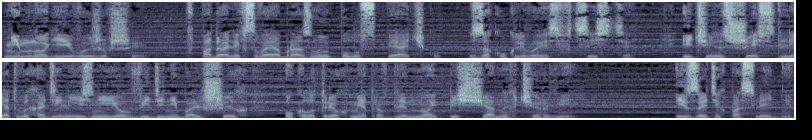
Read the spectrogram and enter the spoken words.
Немногие выжившие впадали в своеобразную полуспячку, закукливаясь в цисте, и через 6 лет выходили из нее в виде небольших, около трех метров длиной, песчаных червей. Из этих последних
